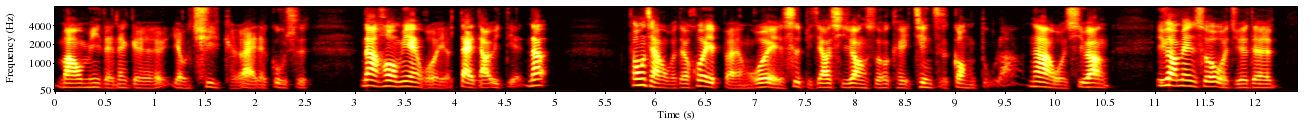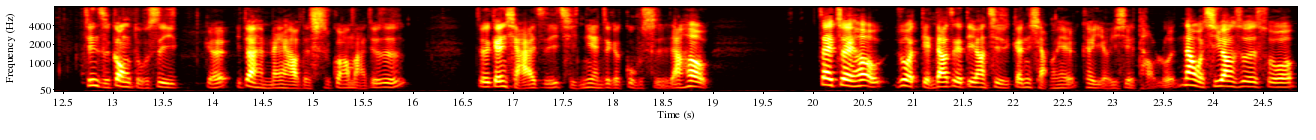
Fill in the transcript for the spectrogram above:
猫咪的那个有趣可爱的故事，那后面我有带到一点。那通常我的绘本我也是比较希望说可以亲子共读啦。那我希望一方面说，我觉得亲子共读是一个一段很美好的时光嘛，就是就是跟小孩子一起念这个故事，然后在最后如果点到这个地方，其实跟小朋友可以有一些讨论。那我希望是说。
